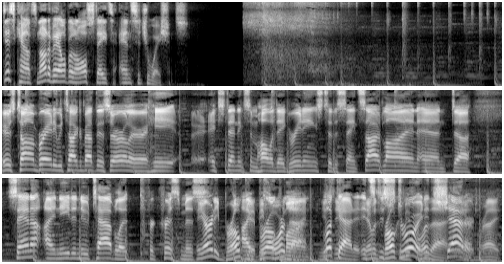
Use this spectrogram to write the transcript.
Discounts not available in all states and situations. Here's Tom Brady. We talked about this earlier. He uh, extending some holiday greetings to the Saints sideline and uh, Santa, I need a new tablet for Christmas. He already broke it. I broke mine. Look see, at it. It's it destroyed. It's shattered. Yeah, right.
